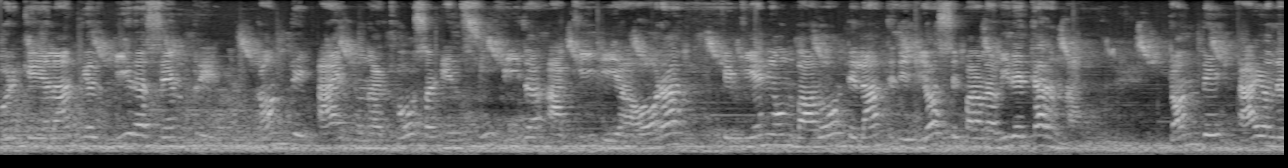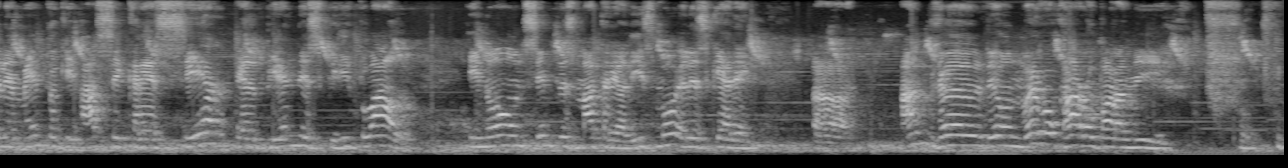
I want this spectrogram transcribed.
porque el ángel mira siempre donde hay una cosa en su vida aquí y ahora que tiene un valor delante de Dios y para la vida eterna. donde hay un elemento que hace crecer el bien espiritual y no un simple materialismo, ellos quieren uh, ángel de un nuevo carro para mí.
